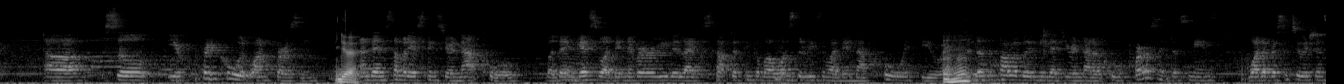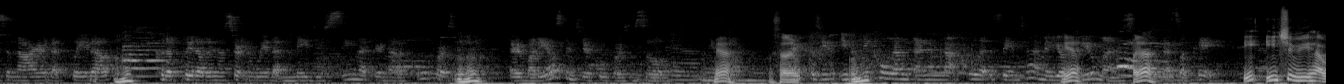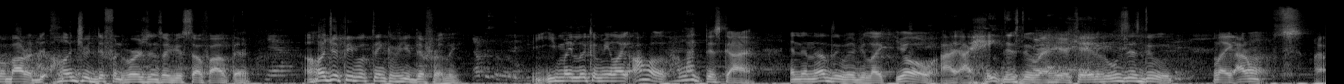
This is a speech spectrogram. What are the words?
Uh, so you're pretty cool with one person, Yeah. and then somebody else thinks you're not cool. But then guess what? They never really like stop to think about what's the reason why they're not cool with you, right? Mhm. So it doesn't probably mean that you're not a cool person. It just means whatever situation scenario that played out Mhm. could have played out in a certain way that made you seem like you're not a cool person. Mhm. Everybody else thinks you're a cool person, so Yeah. Yeah. What's that because you, you can be cool and, and not cool at the same time, and you're Yeah. human. Oh, So yeah. that's okay. E- each of you have about a hundred different versions of yourself out there. Yeah, A hundred people think of you differently. absolutely. You may look at me like, oh, I like this guy. And then another dude would be like, yo, I, I hate this dude right here, kid. Who's this dude? Like, I don't. Yeah.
